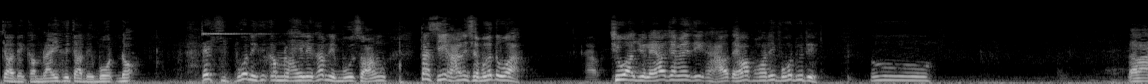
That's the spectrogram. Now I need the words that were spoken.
เจ้าได้กำไรคือเจ้าได้โบดเนาะได้ขีดพวกนี่คือกำไรเลยครับนี่บูสองถ้าสีขาวนี่เสมอตัว ๆครับ ชัวร์อยู่แล้วใช่ไหมสีขาว แต่ว่าพอได้โบดดูดิโอ้แต่ว่า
